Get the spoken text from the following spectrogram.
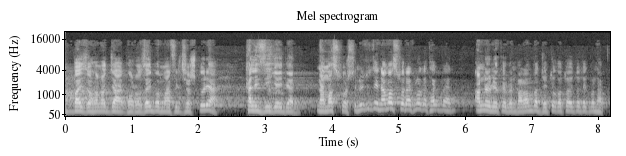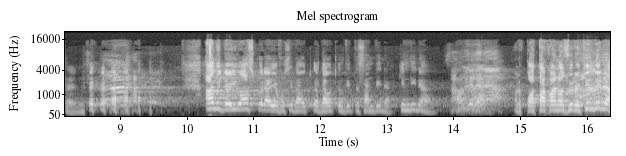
আব্বাই যখন যা ঘর যাইব, মাহফিল শেষ করিয়া খালি জিগাইবেন, নামাজ পড়ছেন। যদি নামাজ পড়ে এক লোকে থাকবেন, আর নইলে কইবেন, বারান্দা যেতে কথা হয়তো দেখবেন হাঁটতেন আমি তো এই ওয়াজ করে আইয়া বসি দাউদ দাউদ করে দিতে শান্তি না কিন্দি না আর কথা কয় না জুড়ে কিনদি না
